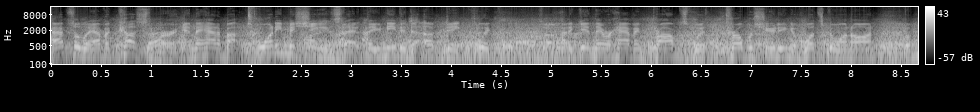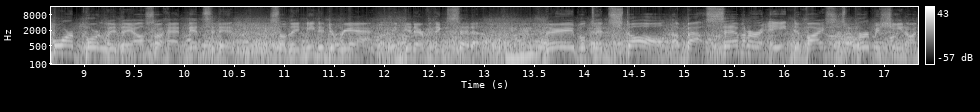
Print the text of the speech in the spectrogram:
Absolutely. I have a customer and they had about 20 machines that they needed to update quickly. And again, they were having problems with troubleshooting of what's going on, but more importantly, they also had an incident, so they needed to react and get everything set up. Mm-hmm. They're able to install about seven or eight devices per machine on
